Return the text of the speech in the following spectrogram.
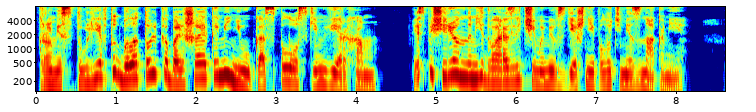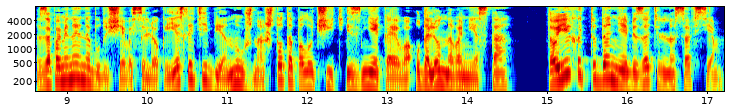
Кроме стульев, тут была только большая каменюка с плоским верхом, испещренным едва различимыми в здешней полутьме знаками. Запоминай на будущее, Василек, если тебе нужно что-то получить из некоего удаленного места, то ехать туда не обязательно совсем.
